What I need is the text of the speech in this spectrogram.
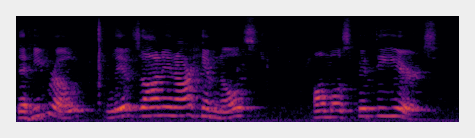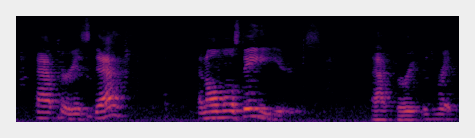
that he wrote lives on in our hymnals almost 50 years after his death and almost 80 years after it was written.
